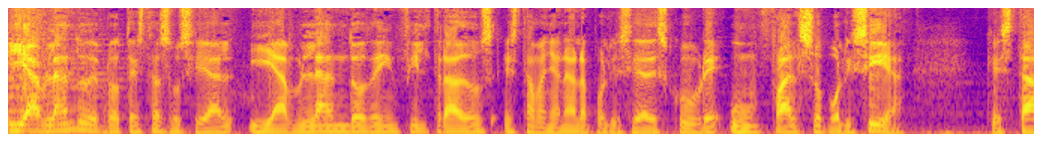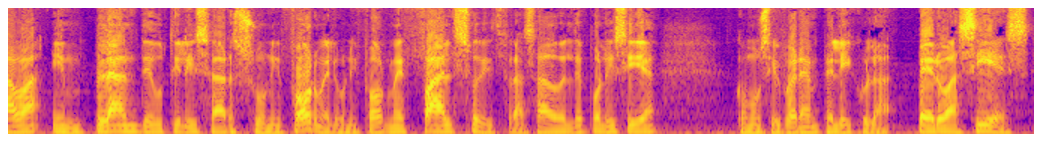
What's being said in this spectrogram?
Y hablando de protesta social y hablando de infiltrados, esta mañana la policía descubre un falso policía que estaba en plan de utilizar su uniforme, el uniforme falso disfrazado del de policía, como si fuera en película. Pero así es,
